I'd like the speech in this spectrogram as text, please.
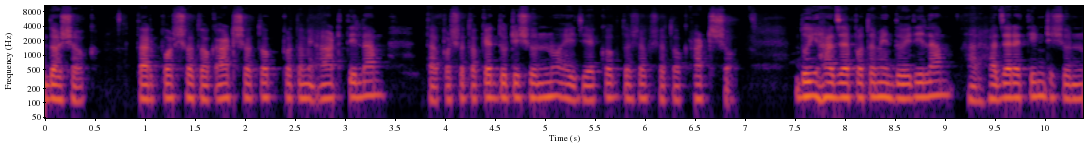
দশক। তারপর শতক আট শতক, প্রথমে আট দিলাম। তারপর শতকের দুটি শূন্য, এই যে একক দশক, শতক আটশো। দুই হাজার, প্রথমে দুই দিলাম। আর হাজারে তিনটি শূন্য,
